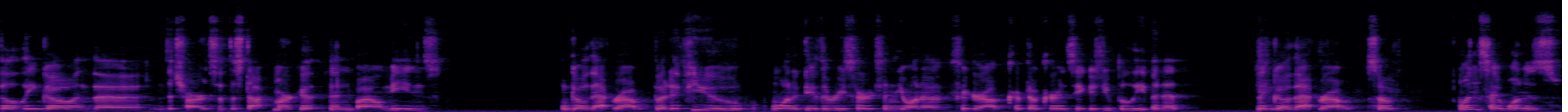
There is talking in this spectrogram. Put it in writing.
the lingo and the the charts of the stock market, then by all means go that route. But if you want to do the research and you want to figure out cryptocurrency because you believe in it, then go that route. So I wouldn't say one is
